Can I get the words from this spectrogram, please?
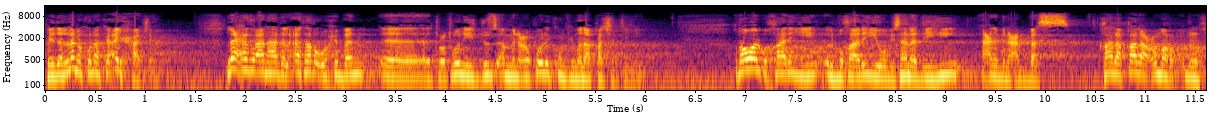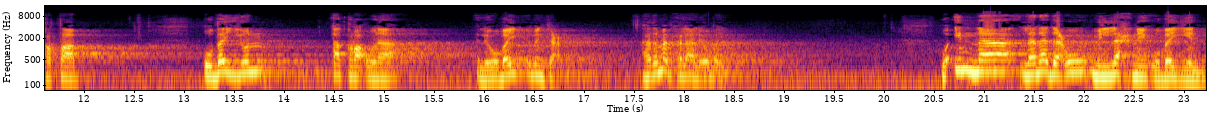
فإذا لم يكن هناك أي حاجة. لاحظوا عن هذا الأثر وأحب أن آه، تعطوني جزءا من عقولكم في مناقشته. روى البخاري البخاري بسنده عن ابن عباس. قال قال عمر بن الخطاب أبي أقرأنا لأبي بن كعب. هذا مدح الآن لأبي. وإنا لندع من لحن أبي.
